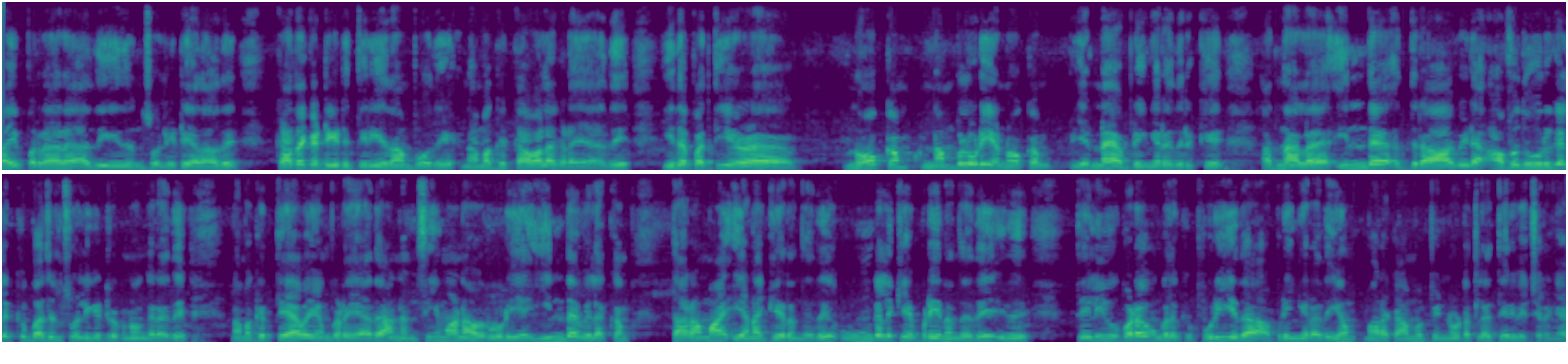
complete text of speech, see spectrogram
பயப்படுறாரு அது இதுன்னு சொல்லிட்டு ஏதாவது கதை கட்டிக்கிட்டு தெரிய தான் போகுது. நமக்கு கவலை கிடையாது. இதை பற்றிய நோக்கம் நம்மளுடைய நோக்கம் என்ன அப்படிங்கிறது இருக்குது அதனால் இந்த திராவிட அவதூறுகளுக்கு பதில் சொல்லிக்கிட்டு இருக்கணுங்கிறது நமக்கு தேவையும் கிடையாது. அண்ணன் சீமான் அவர்களுடைய இந்த விளக்கம் தரமாக எனக்கு இருந்தது. உங்களுக்கு எப்படி இருந்தது? இது தெளிவுபட உங்களுக்கு புரியுதா அப்படிங்கிறதையும் மறக்காமல் பின்னூட்டத்தில் தெரிவிச்சிருங்க.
